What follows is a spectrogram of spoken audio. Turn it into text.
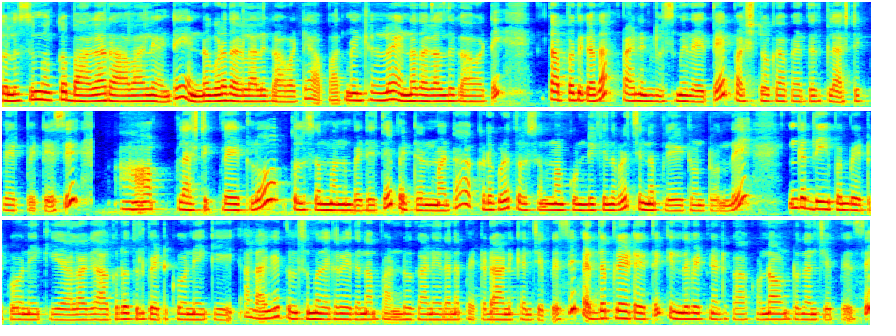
తులసి మొక్క బాగా రావాలి అంటే ఎండ కూడా తగలాలి కాబట్టి అపార్ట్మెంట్లలో ఎండ తగలదు కాబట్టి తప్పదు కదా. పైన గ్రిల్స్ మీద అయితే ఫస్ట్ ఒక పెద్దది ప్లాస్టిక్ ప్లేట్ పెట్టేసి ఆ ప్లాస్టిక్ ప్లేట్లో తులసమ్మను పెట్టయితే పెట్టనమాట. అక్కడ కూడా తులసమ్మ కుండీ కింద కూడా చిన్న ప్లేట్ ఉంటుంది. ఇంకా దీపం పెట్టుకోనికి అలాగే అగరొత్తులు పెట్టుకోనికి అలాగే తులసమ్మ దగ్గర ఏదైనా పండు కానీ ఏదైనా పెట్టడానికి అని చెప్పేసి పెద్ద ప్లేట్ అయితే కింద పెట్టినట్టు కాకుండా ఉంటుందని చెప్పేసి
